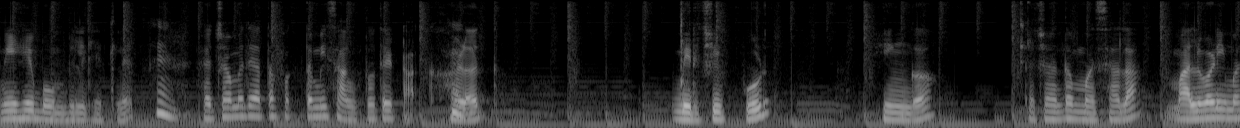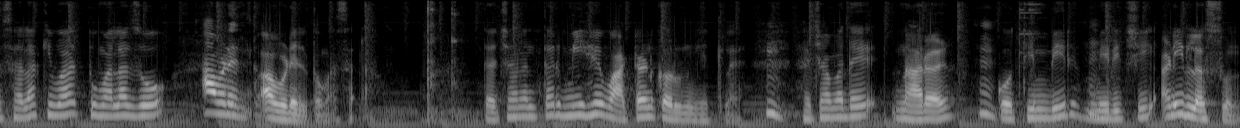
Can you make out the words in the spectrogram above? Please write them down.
मी हे बोंबील घेतले हं. ह्याच्यामध्ये आता फक्त मी सांगतो ते टाक. हळद. मिरची पूड हिंग त्याच्यानंतर मसाला मालवणी मसाला किंवा तुम्हाला जो आवडेल तो. आवडेल तो मसाला. त्याच्यानंतर मी हे वाटण करून घेतलंय. ह्याच्यामध्ये नारळ कोथिंबीर मिरची आणि लसूण.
